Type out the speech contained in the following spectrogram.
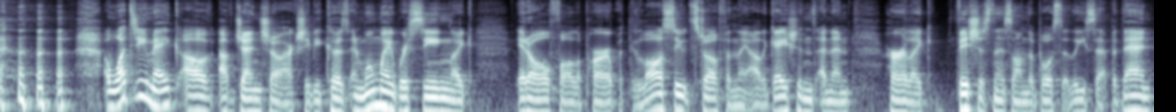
What do you make of, of Jen Shah, actually? Because in one way, we're seeing like it all fall apart with the lawsuit stuff and the allegations, and then her like viciousness on the bus at Lisa. But then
